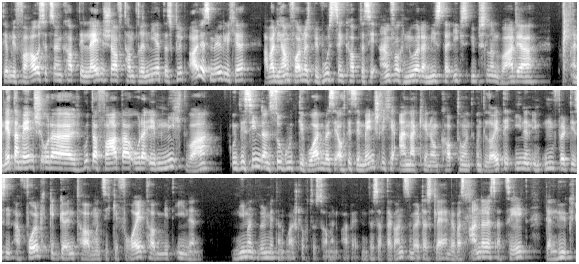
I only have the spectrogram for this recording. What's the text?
Die haben die Voraussetzungen gehabt, die Leidenschaft, haben trainiert, das Glück, alles Mögliche. Aber die haben vor allem das Bewusstsein gehabt, dass sie einfach nur der Mr. XY war, der ein netter Mensch oder ein guter Vater oder eben nicht war. Und die sind dann so gut geworden, weil sie auch diese menschliche Anerkennung gehabt haben und, und Leute ihnen im Umfeld diesen Erfolg gegönnt haben und sich gefreut haben mit ihnen. Niemand will mit einem Arschloch zusammenarbeiten. Das ist auf der ganzen Welt das Gleiche. Wer was anderes erzählt, der lügt.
